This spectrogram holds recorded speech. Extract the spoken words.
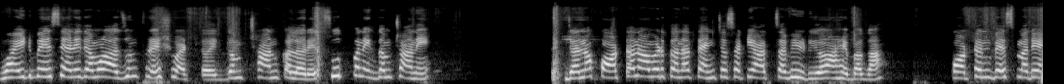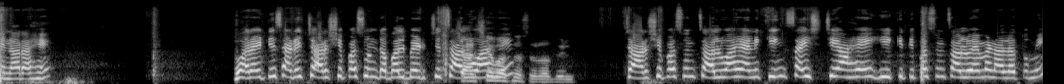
white base आहे आणि त्यामुळे अजून फ्रेश वाटतं. एकदम छान कलर आहे. सूत पण एकदम छान आहे. ज्यांना कॉटन आवडतं ना त्यांच्यासाठी आजचा व्हिडिओ आहे बघा. कॉटन बेस मध्ये येणार आहे. व्हरायटी साडेचारशे पासून डबल बेडची चालू आहे. सुरुवात होईल. चारशे पासून चालू आहे आणि किंग साईजची आहे ही किती पासून चालू आहे म्हणाला तुम्ही?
